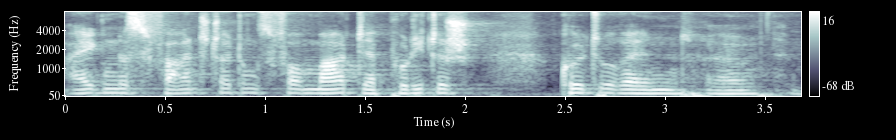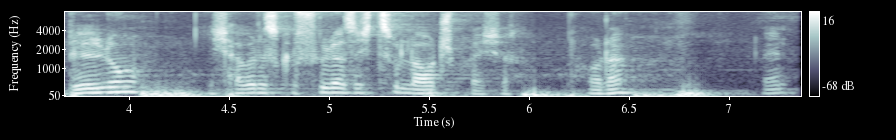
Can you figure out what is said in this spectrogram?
eigenes Veranstaltungsformat der politisch-kulturellen äh, Bildung. Ich habe das Gefühl, dass ich zu laut spreche, oder? Nein?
